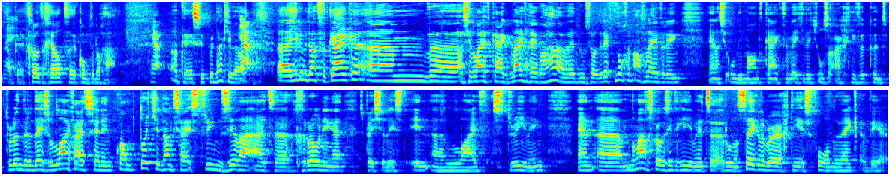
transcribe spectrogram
nee, okay. Het grote geld komt er nog aan. Ja. Oké, okay, super, dankjewel. Ja. jullie bedankt voor het kijken. Um, we, als je live kijkt, blijf nog even hangen. We doen zo direct nog een aflevering. En als je on demand kijkt, dan weet je dat je onze archieven kunt plunderen. Deze live uitzending kwam tot je dankzij Streamzilla uit Groningen, specialist in live streaming. En uh, normaal gesproken zit ik hier met uh, Roland Stekelenburg. Die is volgende week weer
